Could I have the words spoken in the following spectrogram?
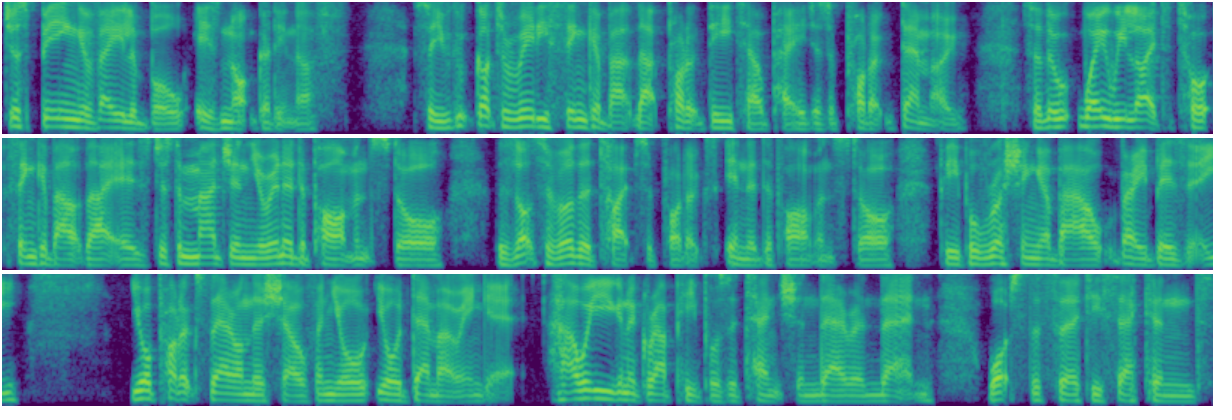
just being available is not good enough. So you've got to really think about that product detail page as a product demo. So the way we like to talk, think about that is just imagine you're in a department store. There's lots of other types of products in the department store. People rushing about, very busy. Your product's there on the shelf and you're you're demoing it. How are you going to grab people's attention there and then? What's the 30 second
